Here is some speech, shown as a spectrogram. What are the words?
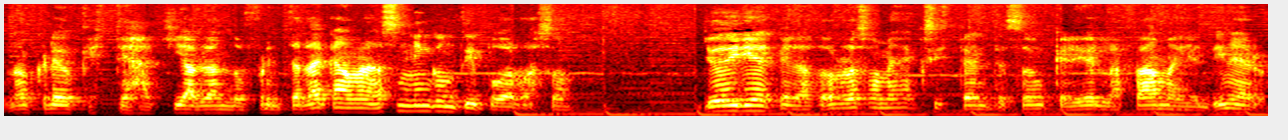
No creo que estés aquí hablando frente a la cámara sin ningún tipo de razón. Yo diría que las dos razones existentes son querer la fama y el dinero,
